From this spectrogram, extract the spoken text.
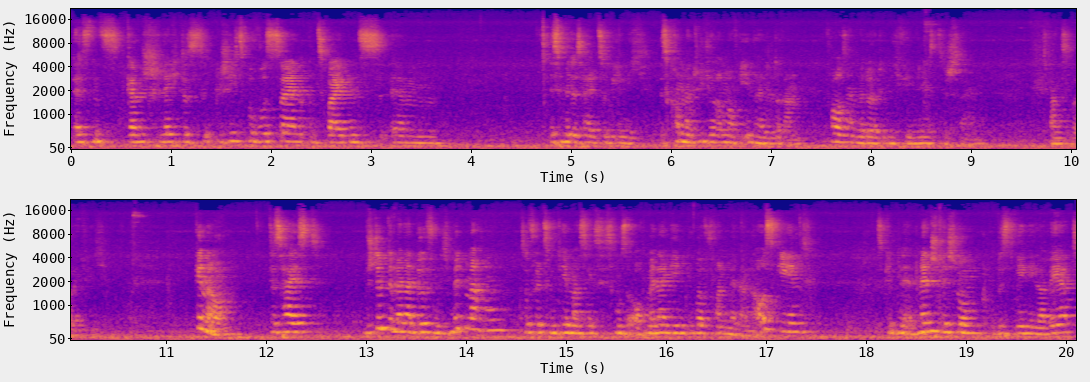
erstens ganz schlechtes Geschichtsbewusstsein und zweitens ähm, ist mir das halt zu wenig. Es kommt natürlich auch immer auf die Inhalte dran. Frau sein bedeutet nicht feministisch sein, zwangsläufig. Genau, das heißt, bestimmte Männer dürfen nicht mitmachen, so viel zum Thema Sexismus auch Männer gegenüber von Männern ausgehend. Es gibt eine Entmenschlichung, du bist weniger wert.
